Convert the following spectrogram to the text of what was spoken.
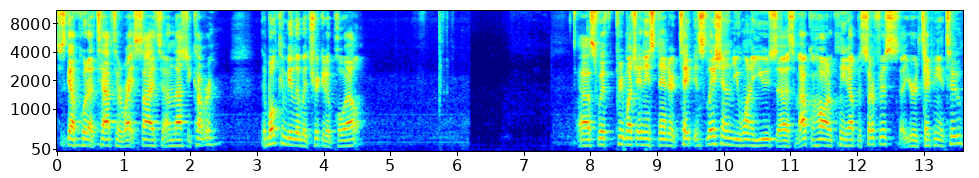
Just gotta pull that tab to the right side to unlatch the cover. The bolt can be a little bit tricky to pull out. As with pretty much any standard tape installation, you want to use uh, some alcohol to clean up the surface that you're taping it to.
